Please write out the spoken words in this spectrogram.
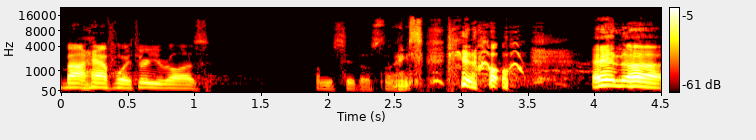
about halfway through you realize, let me see those things, you know, and uh,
